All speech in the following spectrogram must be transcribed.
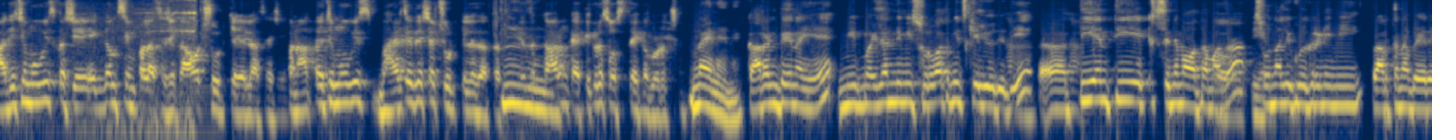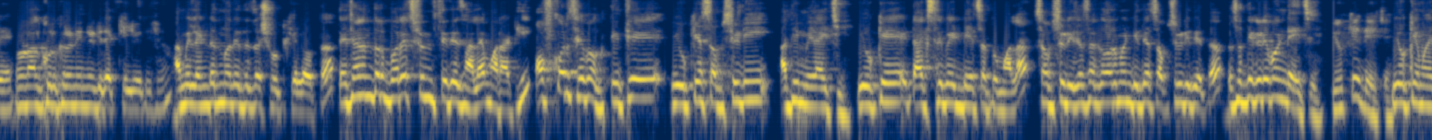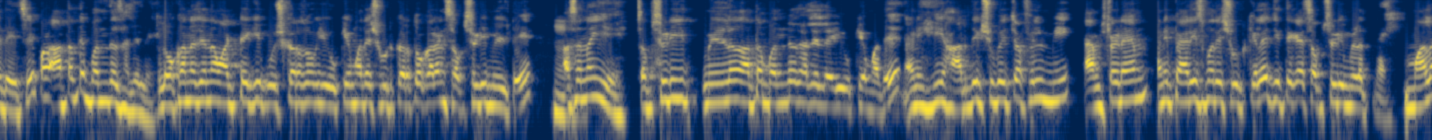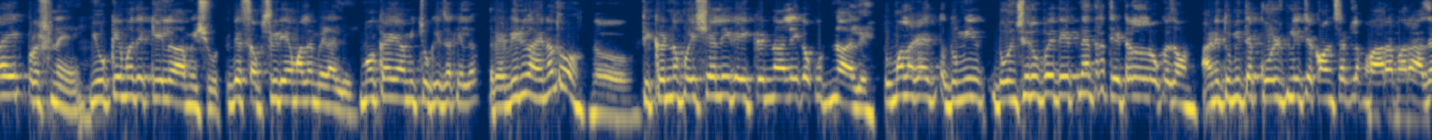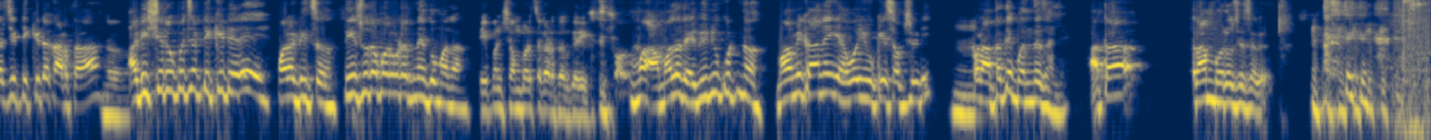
आधीचे मूवीज कसे एकदम सिंपल असायचे गावात शूट केलेले असायचे. पण आताचे मूवीज बाहेरच्या देशात शूट केले जातात. हम्म. त्याचं कारण काय? तिकडे स्वस्त आहे का प्रोडक्शन नाही नाही नाही. कारण ते नाहीये. मी पहिल्यांदा मी सुरुवात मीच केली होती ती. अं, ती आणि ती एक सिनेमा होता माझा. हो, ती. सोनाली कुलकर्णी मी प्रार्थना बेरे. मृणाल कुलकर्णींनी डिरेक्ट केली होती film. आम्ही लंडनमध्ये त्याचं शूट केलं होतं. त्याच्यानंतर बरेच फिल्म्स तिथे झाल्या मराठी. ऑफकोर्स हे बघ तिथे युके सबसिडी आधी मिळायची. युके टॅक्स रिबेट द्यायचं तुम्हाला. सबसिडी जसं गव्हर्नमेंट तिथे सबसिडी देतं तसं तिकडे पण द्यायचे. युके द्यायचे? युके मध्ये द्यायचे. पण आता ते बंद झालेलं आहे. लोकांना ज्यांना वाटते की पुष्कर जो युके मध्ये शूट करतो कारण सबसिडी मिळते असं नाहीये. सबसिडी मिळणं आता बंद झालेलं आहे युके मध्ये. आणि ही हार्दिक शुभेच्छा फिल्म मी एम्स्टरडॅम आणि पॅरिसमध्ये शूट केलंय जिथे काही सबसिडी मिळत नाही. मला एक प्रश्न आहे. युके मध्ये केलं आम्ही शूट तिथे सबसिडी आम्हाला मिळाली. मग काय आम्ही चुकीचं केलं? रेव्हेन्यू आहे ना तो? हो. तिकडनं पैसे आले का इकडनं आले का कुठनं आले? तुम्हाला काय तुम्ही दोनशे रुपये देत नाही तर थिएटरला लोक जाऊन. आणि तुम्ही त्या कोल्ड प्लेच्या कॉन्सर्टला बारा बारा हजारची तिकीट काढता. हो. अडीचशे रुपयाचं तिकीट आहे रे मराठीचं. ते सुद्धा परवडत नाही तुम्हाला. ते पण शंभरचं करतात घरी. मग आम्हाला रेव्हेन्यू कुठनं? मग आम्ही का नाही घ्यावं युके सबसिडी. पण आता ते बंद झाले. आता राम भरोसे सगळं.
